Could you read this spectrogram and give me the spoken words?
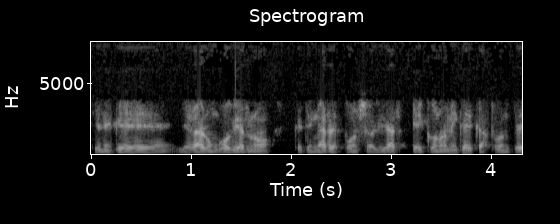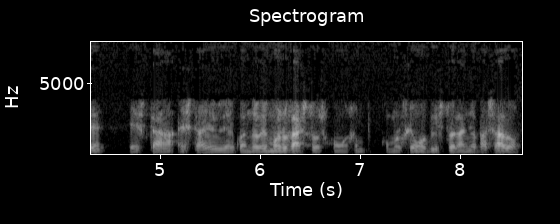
tiene que llegar un gobierno que tenga responsabilidad económica y que afronte esta, esta deuda. Y cuando vemos gastos, como, como los que hemos visto el año pasado,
